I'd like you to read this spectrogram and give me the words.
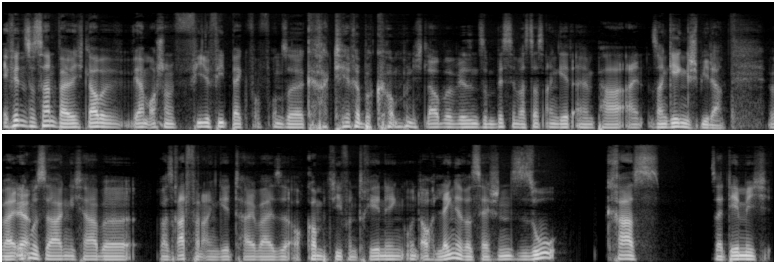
ich finde es interessant, weil ich glaube, wir haben auch schon viel Feedback auf unsere Charaktere bekommen und ich glaube, wir sind so ein bisschen, was das angeht, ein paar, ein, so ein Gegenspieler. Weil Ja. ich muss sagen, ich habe, was Radfahren angeht, teilweise auch kompetitiv und Training und auch längere Sessions so krass, seitdem ich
